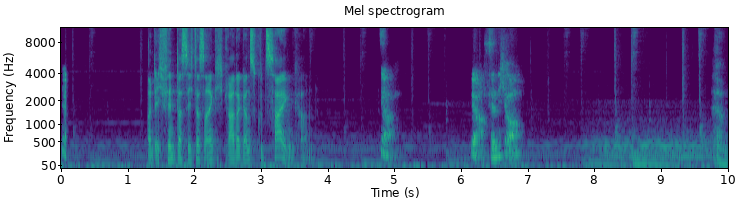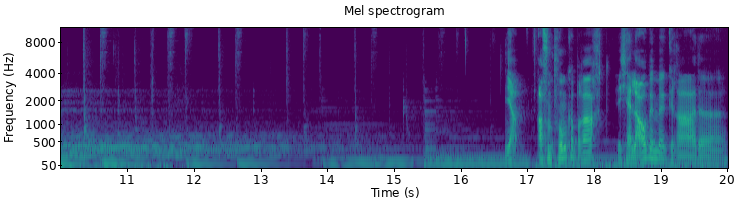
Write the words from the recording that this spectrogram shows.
Ja. Und ich finde, dass sich das eigentlich gerade ganz gut zeigen kann. Ja. Ja, finde ich auch. Ja. Ja, auf den Punkt gebracht, ich erlaube mir gerade,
